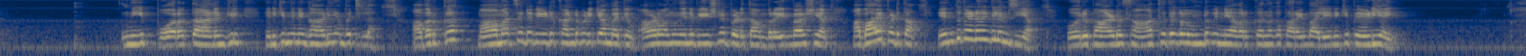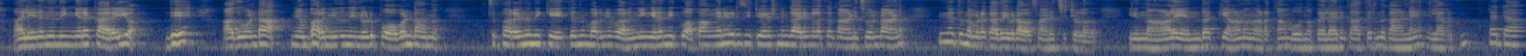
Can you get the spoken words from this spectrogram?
നീ പുറത്താണെങ്കിൽ എനിക്ക് നിന്നെ ഗാർഡ് ചെയ്യാൻ പറ്റില്ല. അവർക്ക് മാമച്ചന്റെ വീട് കണ്ടുപിടിക്കാൻ പറ്റും. അവിടെ വന്ന് നിന്നെ ഭീഷണിപ്പെടുത്താം ബ്രെയിൻ വാഷ് ചെയ്യാം അപായപ്പെടുത്താം. എന്ത് വേണമെങ്കിലും ചെയ്യാം. ഒരുപാട് സാധ്യതകളുണ്ട് പിന്നെ അവർക്ക് എന്നൊക്കെ പറയുമ്പോൾ അലീനയ്ക്ക് പേടിയായി. അലീന നിന്ന് ഇങ്ങനെ കരയുക ദേ അതുകൊണ്ടാ ഞാൻ പറഞ്ഞത് നിന്നോട് പോവണ്ടാന്ന്. അച്ഛൻ പറയുന്നത് നീ കേൾക്കെന്നും പറഞ്ഞ് പറഞ്ഞ് ഇങ്ങനെ നിൽക്കും അപ്പോൾ അങ്ങനെ ഒരു സിറ്റുവേഷനും കാര്യങ്ങളൊക്കെ കാണിച്ചുകൊണ്ടാണ് ഇന്നത്തെ നമ്മുടെ കഥ ഇവിടെ അവസാനിച്ചിട്ടുള്ളത്. ഇനി നാളെ എന്തൊക്കെയാണോ നടക്കാൻ പോകുന്നത്? അപ്പോൾ എല്ലാവരും കാത്തിരുന്ന് കാണണേ. എല്ലാവർക്കും ടാറ്റാ.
